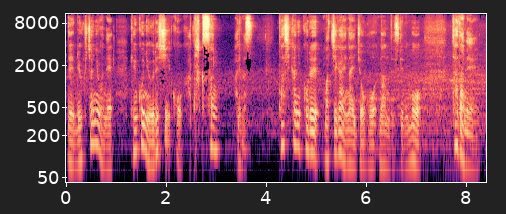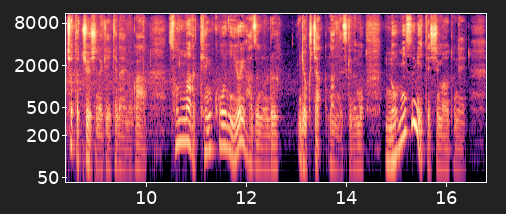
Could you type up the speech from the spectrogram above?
で、緑茶にはね、健康に嬉しい効果がたくさんあります。確かにこれ間違いない情報なんですけども、ただね、ちょっと注意しなきゃいけないのが、そんな健康に良いはずの緑茶なんですけども、飲みすぎてしまうとね、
